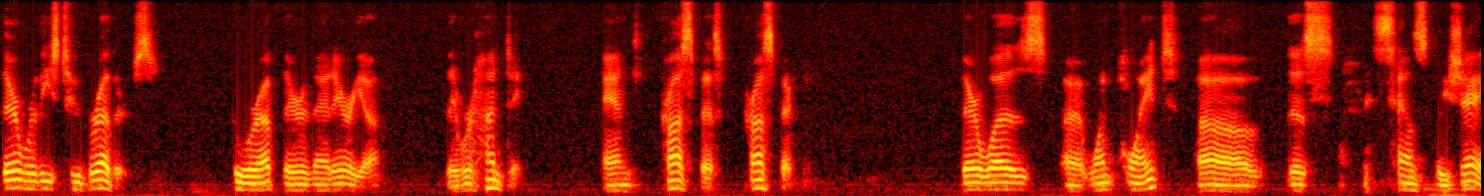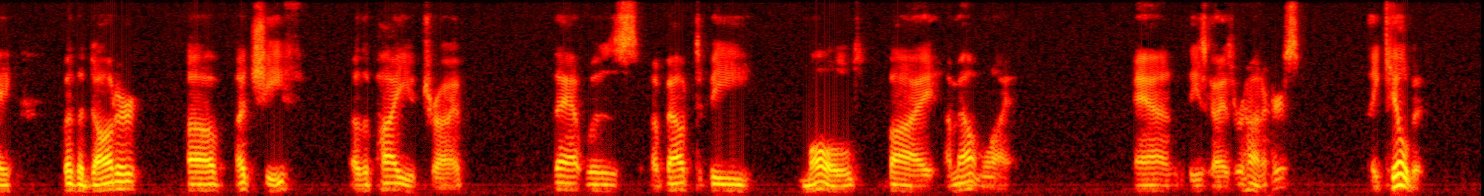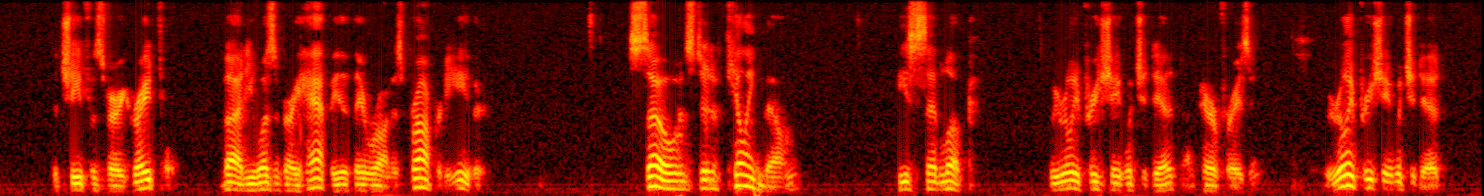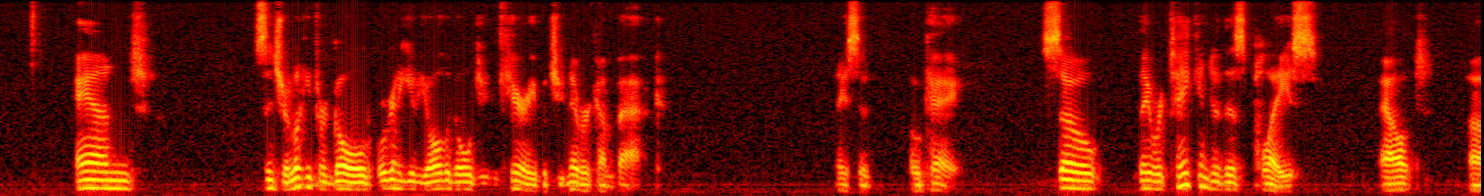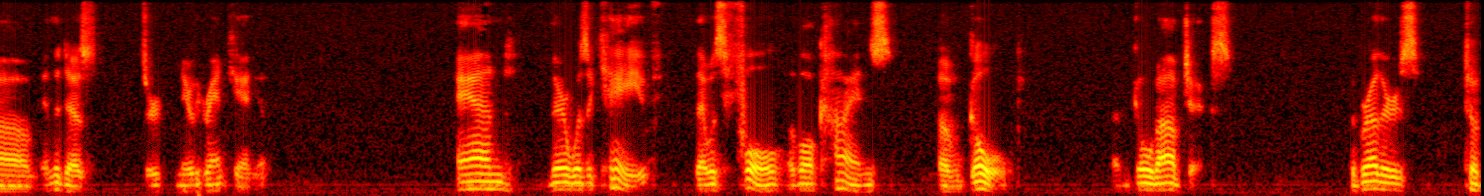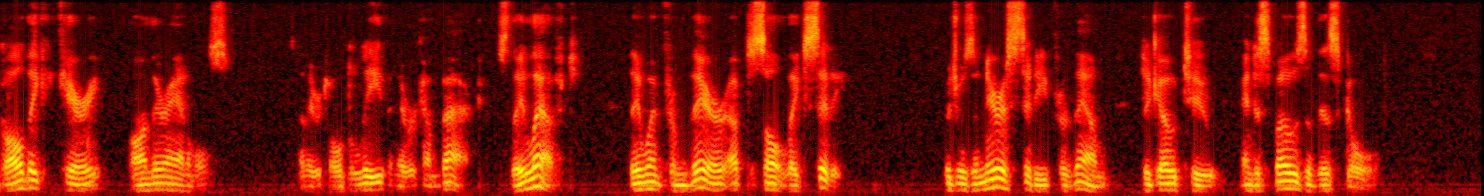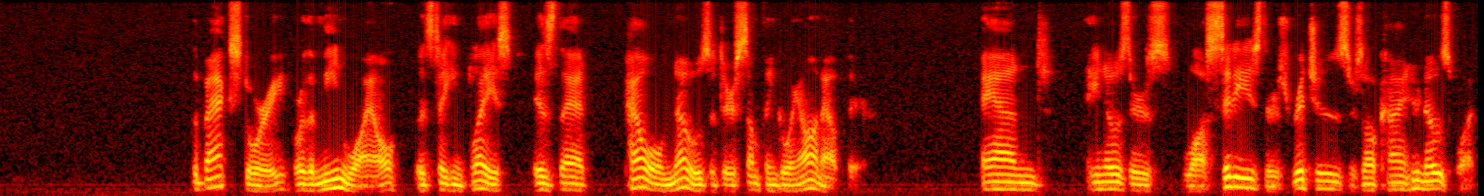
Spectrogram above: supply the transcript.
there were these two brothers who were up there in that area. They were hunting and prospect, prospecting. There was uh, one point, uh, this sounds cliche, but the daughter of a chief of the Paiute tribe that was about to be mauled by a mountain lion. And these guys were hunters. They killed it. The chief was very grateful, but he wasn't very happy that they were on his property either. So instead of killing them, he said, Look, we really appreciate what you did. I'm paraphrasing. We really appreciate what you did. And since you're looking for gold, we're going to give you all the gold you can carry, but you never come back. They said, okay. So they were taken to this place out uh, in the desert near the Grand Canyon. And there was a cave that was full of all kinds of gold, of gold objects. The brothers took all they could carry on their animals, and they were told to leave and never come back. So they left. They went from there up to Salt Lake City which was the nearest city for them to go to and dispose of this gold. The backstory, or the meanwhile that's taking place, is that Powell knows that there's something going on out there. And he knows there's lost cities, there's riches, there's all kind, who knows what.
